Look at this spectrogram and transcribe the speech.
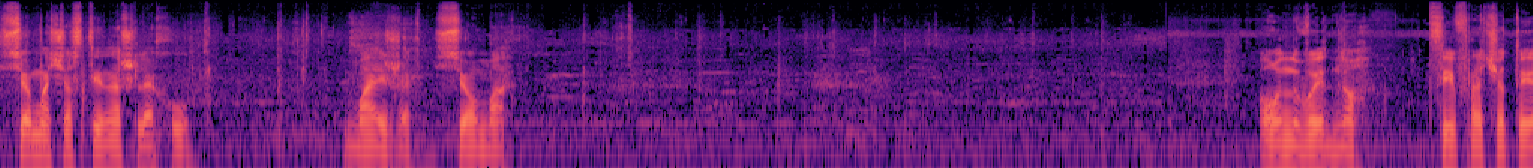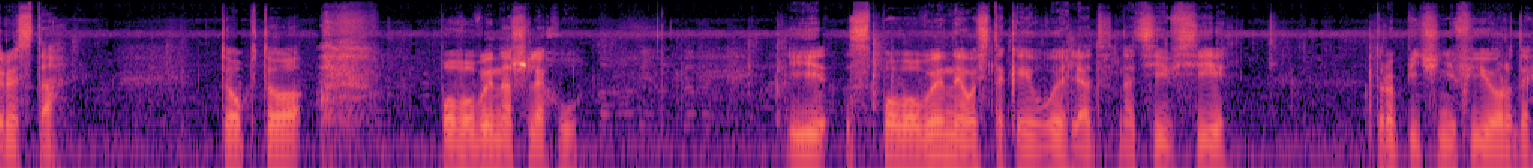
Сьома частина шляху. Майже сьома. Он видно, цифра 400. Тобто половина шляху. І з половини ось такий вигляд на ці всі тропічні фьорди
